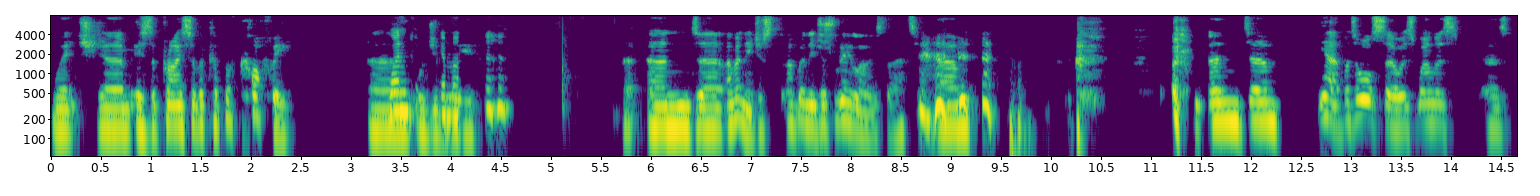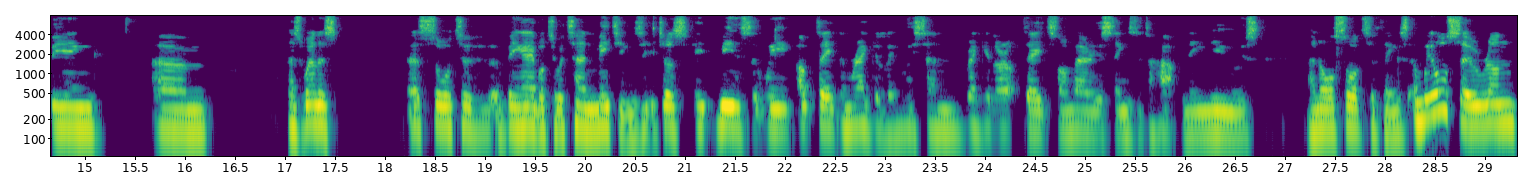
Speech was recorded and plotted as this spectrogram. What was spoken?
which um, is the price of a cup of coffee. Um, One would you believe? Uh, and uh, I've only just I've only just realised that. Um, and um, yeah, but also as well as as being um, as well as as sort of being able to attend meetings, it does it means that we update them regularly. We send regular updates on various things that are happening, news, and all sorts of things. And we also run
